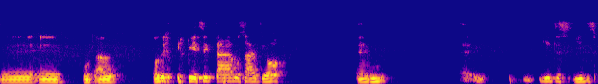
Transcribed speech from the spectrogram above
Äh, äh, und auch, oder ich, ich bin jetzt nicht der, der sagt, ja, ähm, äh, jedes, jedes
